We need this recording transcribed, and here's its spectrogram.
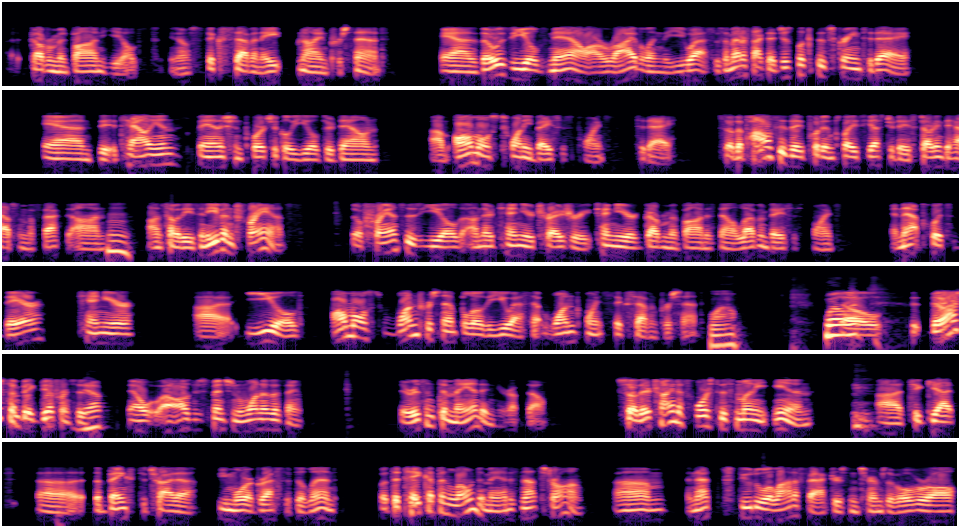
uh, government bond yields. You know, six, seven, eight, nine percent and those yields now are rivaling the U.S. As a matter of fact, I just looked at the screen today, and the Italian, Spanish, and Portugal yields are down um, almost 20 basis points today. So the policy they put in place yesterday is starting to have some effect on Hmm. on some of these, and even France. So France's yield on their 10-year Treasury, 10-year government bond is down 11 basis points, and that puts their 10-year uh, yield almost 1% below the U.S. at 1.67%. Wow. Well, So there are some big differences. Yep. Now, I'll just mention one other thing. There isn't demand in Europe, though. So they're trying to force this money in uh, to get uh, the banks to try to be more aggressive to lend. But the take up in loan demand is not strong. Um, and that's due to a lot of factors in terms of overall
